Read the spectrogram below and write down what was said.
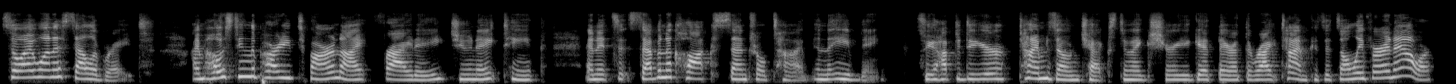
So I want to celebrate. I'm hosting the party tomorrow night, Friday, June 18th, and it's at seven o'clock Central Time in the evening. So you have to do your time zone checks to make sure you get there at the right time because it's only for an hour.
